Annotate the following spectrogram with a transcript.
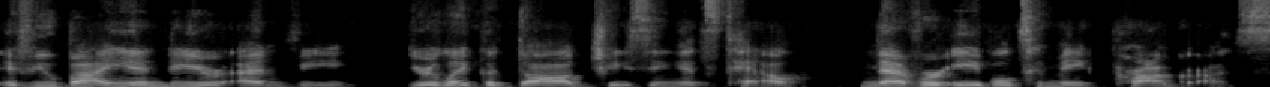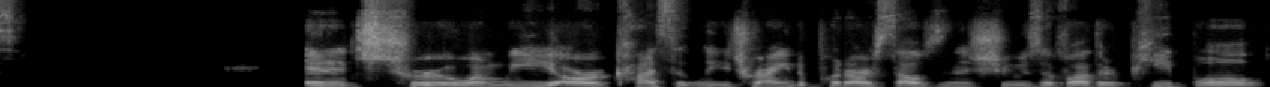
If you buy into your envy, you're like a dog chasing its tail, never able to make progress. And it's true when we are constantly trying to put ourselves in the shoes of other people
